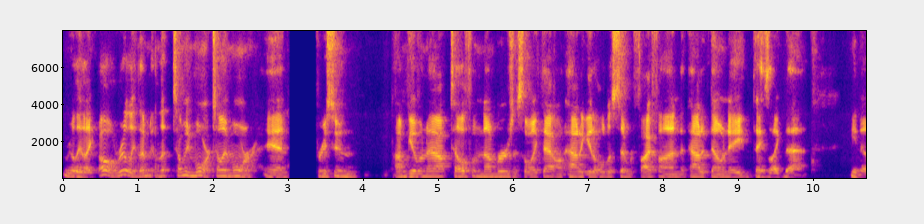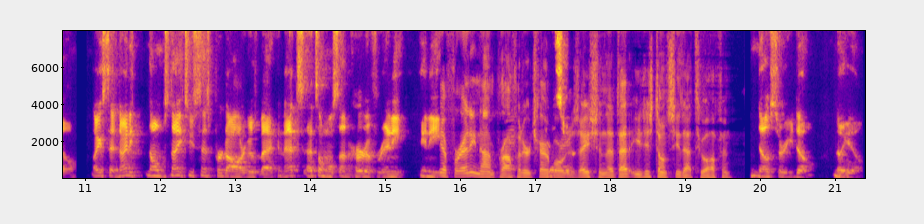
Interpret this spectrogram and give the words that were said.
really like oh really? Let me let, tell me more tell me more. And pretty soon i'm giving out telephone numbers and stuff like that on how to get a hold of Semper Fi fund and how to donate and things like that you know like I said, ninety almost ninety two cents per dollar goes back, and that's that's almost unheard of for any any. yeah, for any nonprofit or charitable Yes, organization, that that you just don't see that too often. No, sir, you don't. No, you don't.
